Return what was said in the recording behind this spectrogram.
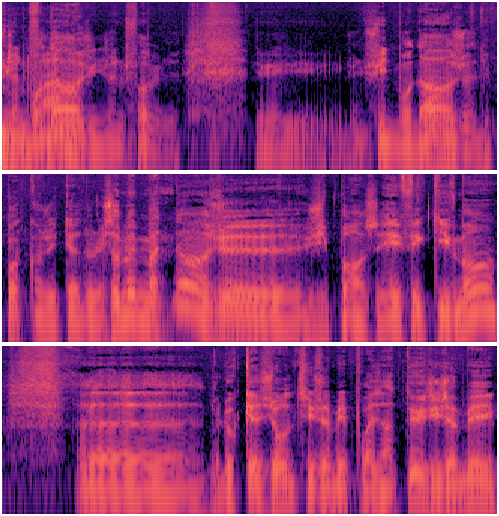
Une fille jeune de mon femme. âge, une jeune femme, une, fille de mon âge à l'époque quand j'étais adolescent. Même maintenant, je j'y pense. Et effectivement, euh, ben, l'occasion ne s'est jamais présentée. J'ai jamais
